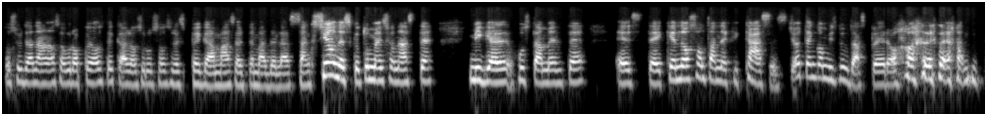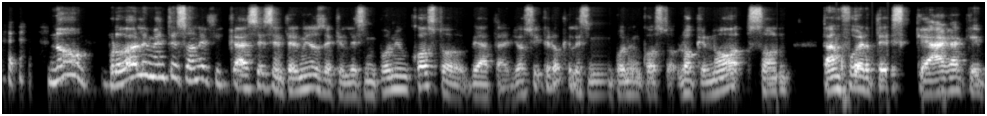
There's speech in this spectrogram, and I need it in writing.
los ciudadanos europeos, de que a los rusos les pega más el tema de las sanciones que tú mencionaste, Miguel, justamente este, que no son tan eficaces. Yo tengo mis dudas, pero adelante. No, probablemente son eficaces en términos de que les impone un costo, Beata. Yo sí creo que les impone un costo. Lo que no son tan fuertes que haga que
